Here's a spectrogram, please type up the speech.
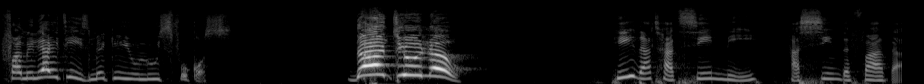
Familiarity is making you lose focus. Don't you know? He that hath seen me has seen the Father.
